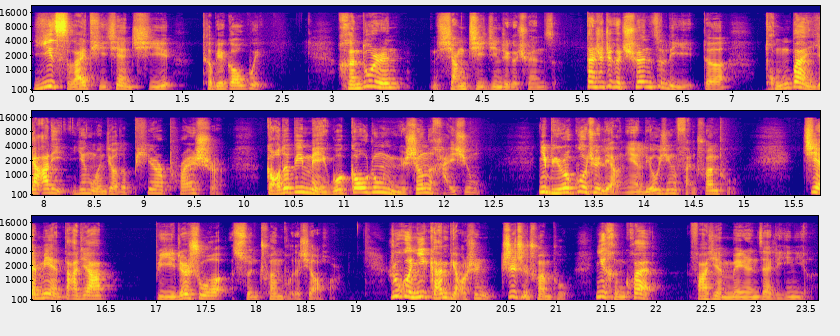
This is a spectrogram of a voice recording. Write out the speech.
以此来体现其特别高贵。很多人想挤进这个圈子，但是这个圈子里的同伴压力，英文叫做 peer pressure，搞得比美国高中女生还凶。你比如过去两年流行反川普，见面大家比着说损川普的笑话。如果你敢表示支持川普，你很快发现没人再理你了。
